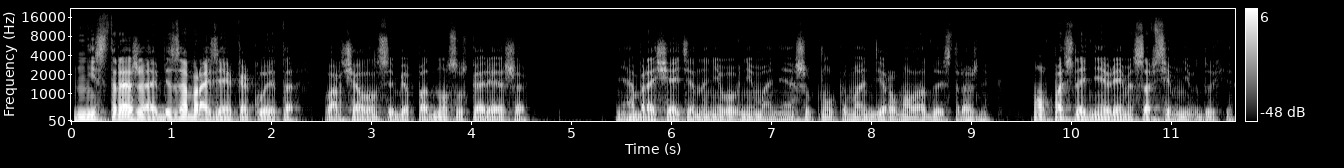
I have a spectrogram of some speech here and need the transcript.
«Не стража, а безобразие какое-то», — ворчал он себе под нос, ускоряя шаг. «Не обращайте на него внимания», — шепнул командиру молодой стражник. «Он в последнее время совсем не в духе».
